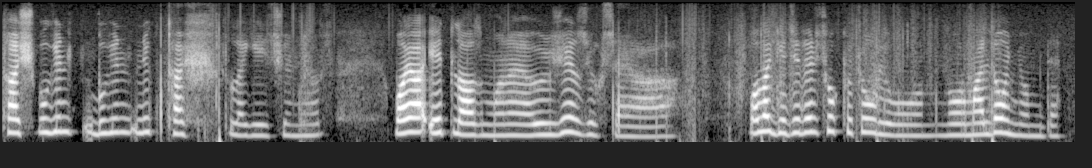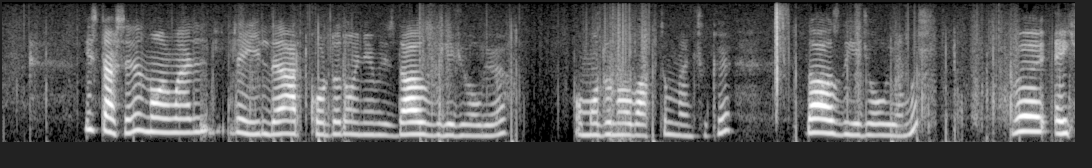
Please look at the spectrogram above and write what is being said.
Taş bugün bugünlük taşla geçiniyoruz. Bayağı et lazım bana ya. Öleceğiz yoksa ya. Valla geceleri çok kötü oluyor. Normalde oynuyorum bir de. İsterseniz normal değil de hardcore'da da oynayabiliriz. Daha hızlı gece oluyor. O moduna baktım ben çünkü. Daha hızlı gece oluyormuş. Ve eks,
